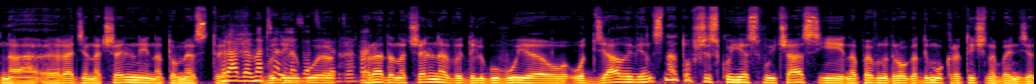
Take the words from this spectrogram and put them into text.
na Radzie Naczelnej, natomiast Rada Naczelna zatwierdza, tak? Rada Naczelna wydelegowuje oddziały, więc na to wszystko jest swój czas i na pewno droga demokratyczna będzie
